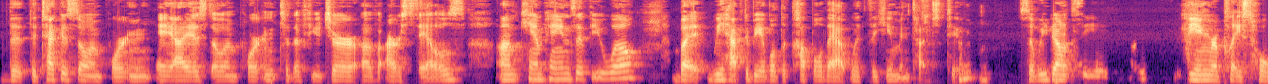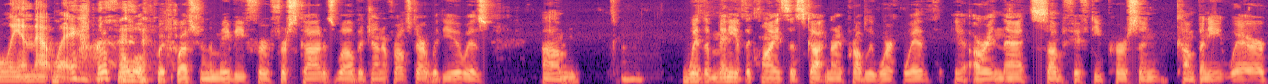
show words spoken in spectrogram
the, the tech is so important. AI is so important to the future of our sales um, campaigns, if you will. But we have to be able to couple that with the human touch too. So we don't see being replaced wholly in that way. a follow up quick question, and maybe for, for Scott as well, but Jennifer, I'll start with you. Is um, mm-hmm. with the, many of the clients that Scott and I probably work with eh, are in that sub 50 person company where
